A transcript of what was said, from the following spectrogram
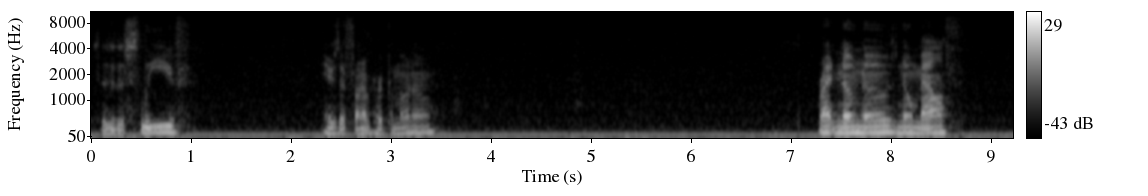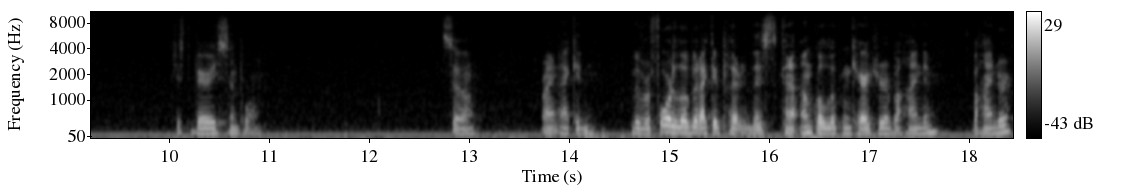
So this is the sleeve. Here's the front of her kimono. Right, no nose, no mouth. Just very simple. So, right, I could move her forward a little bit. I could put this kind of uncle-looking character behind him, behind her.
